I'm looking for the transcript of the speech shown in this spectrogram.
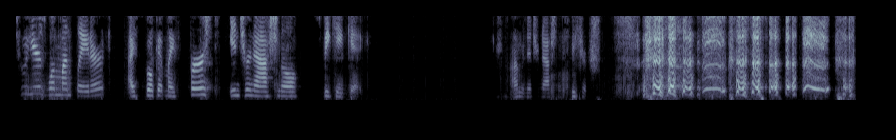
two years, one month later, I spoke at my first international speaking gig. I'm an international speaker.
